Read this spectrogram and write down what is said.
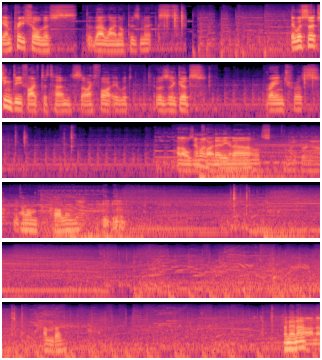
Yeah, I'm pretty sure this that their lineup is mixed. They were searching D5 to 10, so I thought it would it was a good range for us. And I wasn't I'm on planning anyone now. else. I might burn out. Okay. I'm on column. Yeah. I'm done. Banana. Ah, no.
